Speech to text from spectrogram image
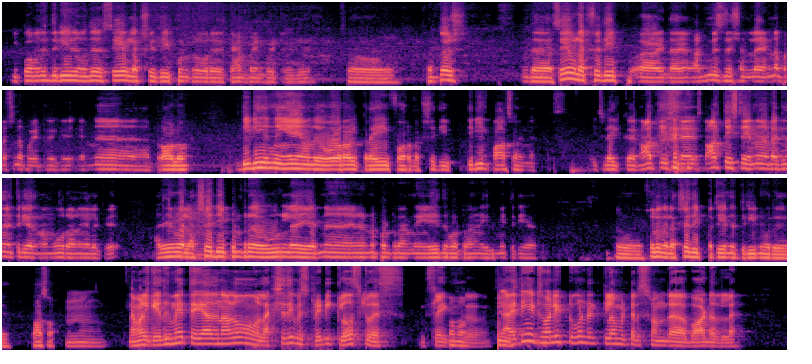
இப்போ வந்து திடீர்னு வந்து சேவ் லக்ஷதீப்ன்ற ஒரு கேம்பெயின் போயிட்டுருக்கு. ஸோ சந்தோஷ் இந்த சேவ் லக்ஷதீப் இந்த அட்மினிஸ்ட்ரேஷன்ல என்ன பிரச்சனை போயிட்டு இருக்கு என்ன ப்ராப்ளம் திடீர்னு ஏன் வந்து ஓவரால் க்ரை ஃபார் லக்ஷதீப் திடீர்னு பாசம் என்ன இட்ஸ் லைக் நார்த் ஈஸ்ட்ல நார்த் ஈஸ்ட்ல என்ன நடக்குதுன்னு தெரியாது நம்ம ஊர் ஆளுங்களுக்கு. அதே மாதிரி லக்ஷதீப்ன்ற ஊர்ல என்ன என்னென்ன பண்றாங்க ஏது பண்றாங்க எதுவுமே தெரியாது. சொல்லுங்க லக்ஷதீப் பத்தி என்ன திடீர்னு ஒரு பாசம். நம்மளுக்கு எதுவுமே தெரியாதனாலும் Lakshadweep is pretty close to us it's like. I think it's only two hundred kilometres from the பார்டர்ல.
